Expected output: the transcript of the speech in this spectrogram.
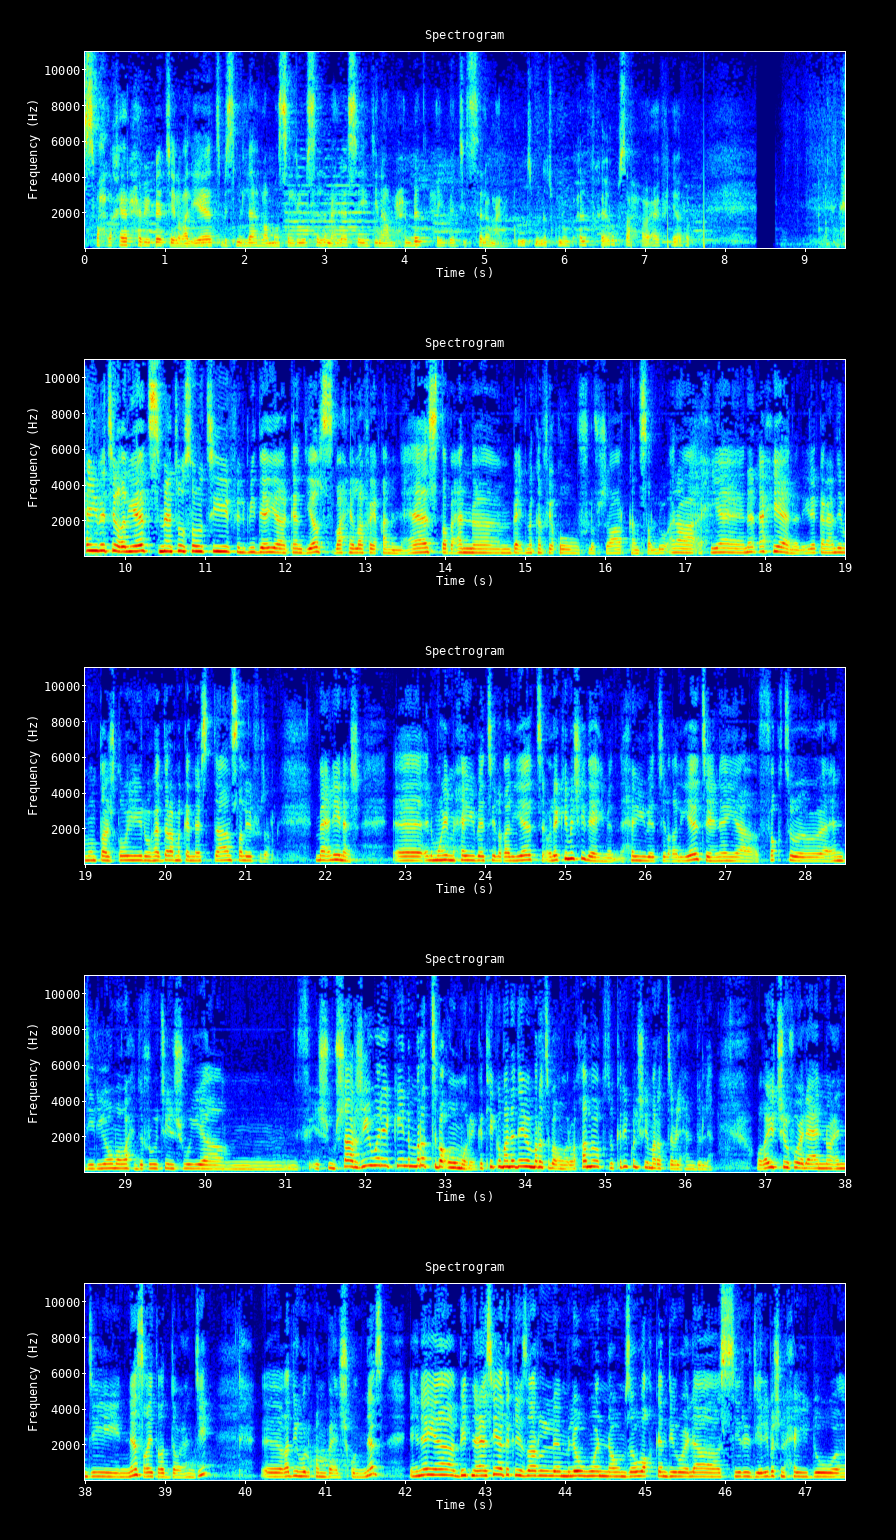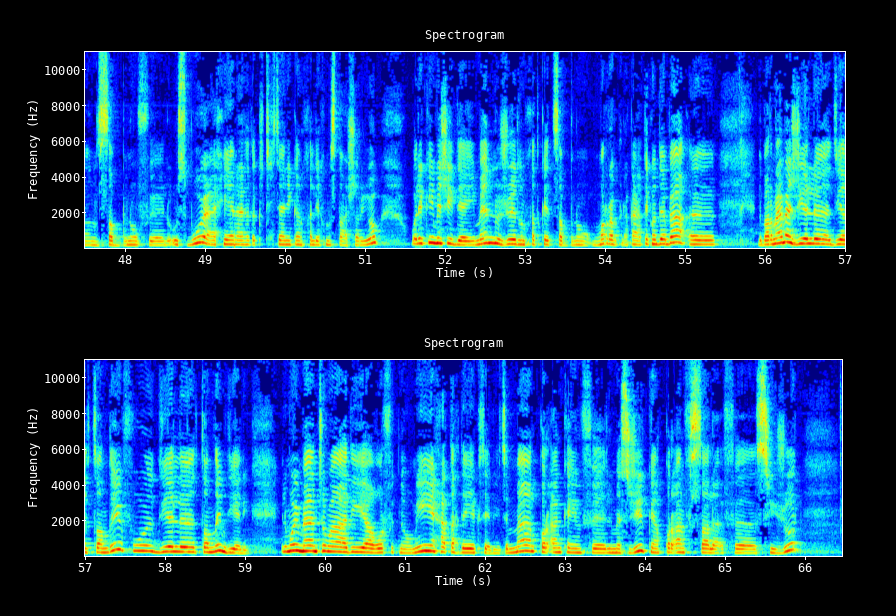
صباح الخير حبيباتي الغاليات. بسم الله اللهم صل وسلم على سيدنا محمد. حبيباتي السلام عليكم. نتمنى تكونوا بألف خير وبصحة وعافية يا رب. حبيباتي الغاليات سمعتوا صوتي في البداية كان ديال الصباح يلا فايقة من النعاس طبعا من بعد ما كنفيقوا في الفجر كنصلوا. أنا أحيانا أحيانا الا كان عندي المونتاج طويل راه ما كنعس حتى نصلي الفجر. ما عليناش. المهم حبيباتي الغاليات ولكن ماشي دائما حبيباتي الغاليات هنايا فقت عندي اليوم واحد الروتين شوية مشارجي ولكن مرتبة أموري. قلت لكم أنا دائما مرتبة أموري واخا ما وقت بكري كلشي مرتب الحمد لله. وغيتشوفوا على أنه عندي الناس غيتغداو عندي. آه غادي نقول لكم بعد شكون الناس. هنايا بيت نعاسي هذاك اللي زار الملون أو مزوق كنديرو على السرير ديالي باش نحيدو نصبنو في الأسبوع. أحيانا هذاك التحتاني كنخليه 15 يوم. ولكن ماشي دائما وجوج المخط كيتصبنوا مرة كنعطيكم دابا آه البرنامج ديال ديال التنظيف وديال التنظيم ديالي. المهم ها نتوما هذه غرفة نومي حاطة حدايا كتابي تما. القرآن كاين في المسجد كاين قرآن في الصلاة في ال séjour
